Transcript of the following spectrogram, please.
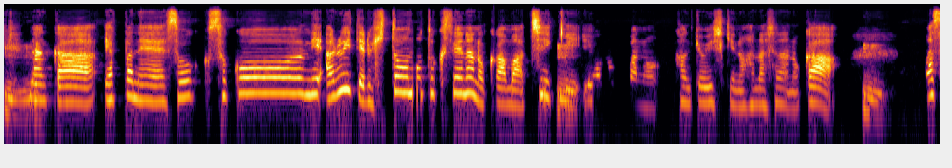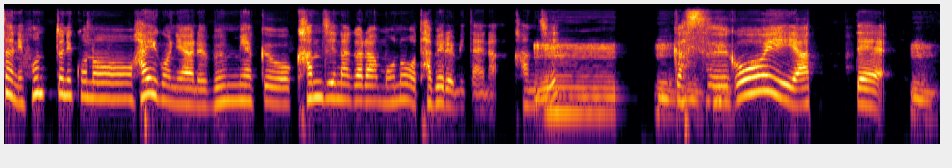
うんうん。なんか、やっぱね、そ、そこに歩いてる人の特性なのか、まあ、地域、うん。ヨーロッパの環境意識の話なのか、うん。まさに本当にこの背後にある文脈を感じながらものを食べるみたいな感じうんうん。がすごいあって、うん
